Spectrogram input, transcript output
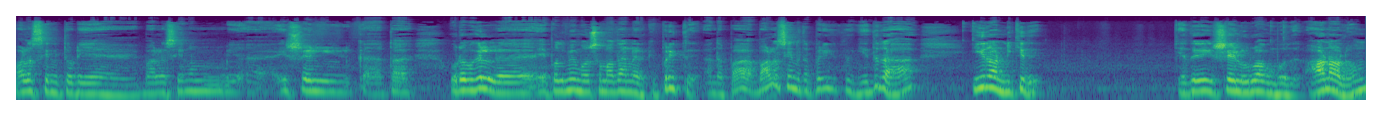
பாலஸ்தீனத்துடைய பாலஸ்தீனம் இஸ்ரேல் க த உறவுகள் எப்போதுமே மோசமாக தானே இருக்குது பிரித்து அந்த பா பாலஸ்தீனத்தை பிரிக்கிறதுக்கு எதிராக ஈரான் நிற்கிது எது இஸ்ரேல் உருவாகும் போது. ஆனாலும்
